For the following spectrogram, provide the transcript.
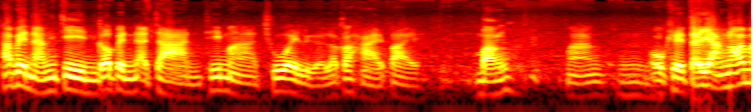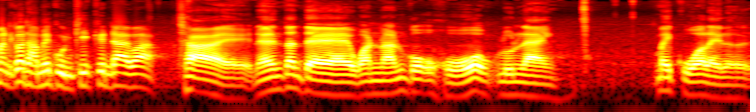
ถ้าเป็นหนังจีนก็เป็นอาจารย์ที่มาช่วยเหลือแล้วก็หายไปมัง้งมั้งอืมโอเค แต่อย่างน้อยมันก็ทำให้คุณคิดขึ้นได้ว่า ใช่นั้นตั้งแต่วันนั้นก็โอ้โหรุนแรง ไม่กลัวอะไรเลย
